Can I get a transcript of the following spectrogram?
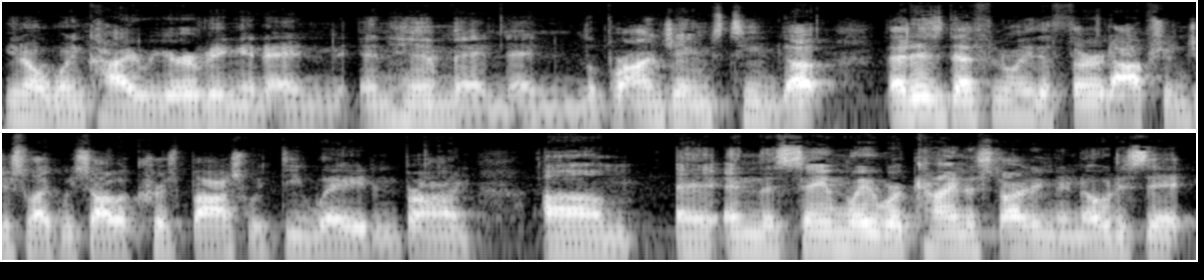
you know, when Kyrie Irving and, and, and him and, and LeBron James teamed up. That is definitely the third option, just like we saw with Chris Bosh, with D Wade and Bron. Um, and, and the same way we're kind of starting to notice it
